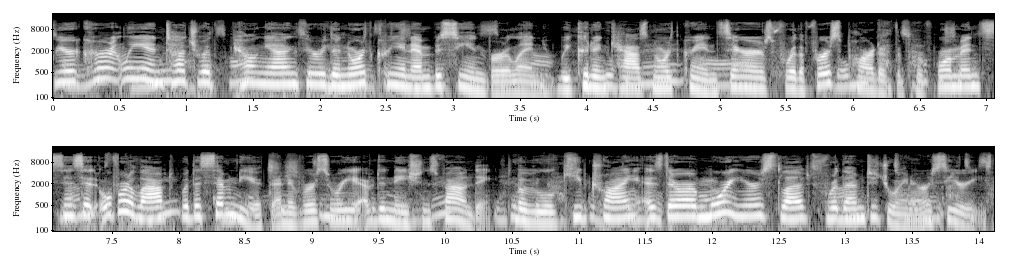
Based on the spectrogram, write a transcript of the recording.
We are currently in touch with Pyongyang through the North Korean embassy in Berlin. We couldn't cast North Korean singers for the first part of the performance since it overlapped with the 70th anniversary of the nation's founding. But we will keep trying as there are more years left for them to join our series.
